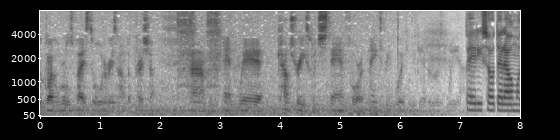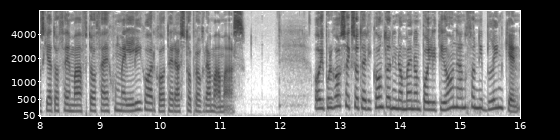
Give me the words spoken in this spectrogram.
the global rules-based order is under pressure um, and where countries which stand for it need to be working together as we are. Περισσότερα όμως για το θέμα αυτό θα έχουμε λίγο αργότερα στο πρόγραμμά μας. Ο Υπουργός Εξωτερικών των Ηνωμένων Πολιτειών, Άνθονι Μπλίνκεν,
